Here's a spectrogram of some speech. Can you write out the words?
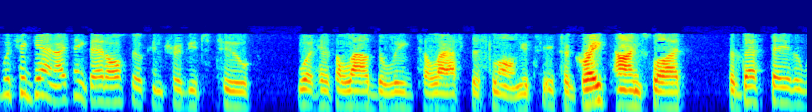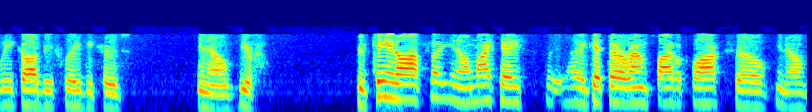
which again, I think that also contributes to what has allowed the league to last this long. It's, it's a great time slot, the best day of the week, obviously, because, you know, you're, you're teeing off, you know, in my case, I get there around five o'clock, so you know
